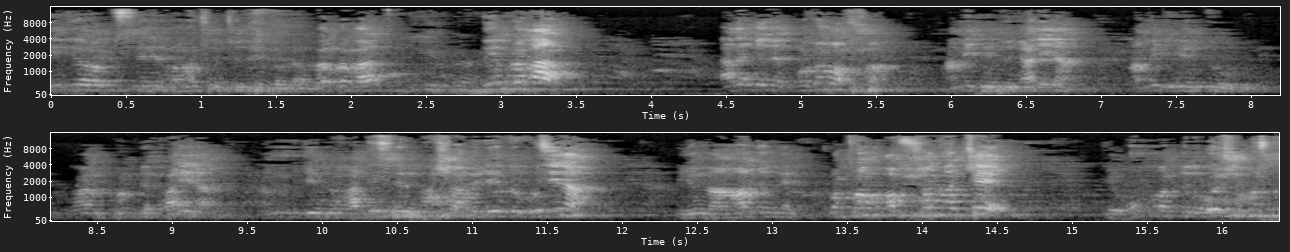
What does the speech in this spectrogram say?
দ্বিতীয় মানুষ হচ্ছে প্রথম অপশন, আমি যেহেতু জানি না, আমি যেহেতু কোরআন পড়তে পারি না, আমি যেহেতু হাদিসের ভাষা, আমি যেহেতু বুঝি না, এই জন্য আমার জন্য প্রথম অপশন হচ্ছে যে উম্মতের ওই সমস্ত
